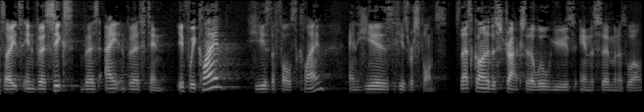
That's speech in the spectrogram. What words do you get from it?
So it's in verse 6, verse 8, and verse 10. If we claim, here's the false claim, and here's his response. So that's kind of the structure that we'll use in the sermon as well.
